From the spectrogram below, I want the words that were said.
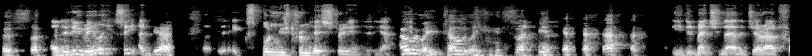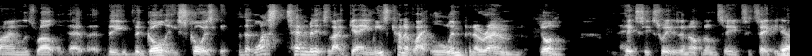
for. So, Oh, did he really? See, Yeah. expunged from history. Yeah. totally, totally. So, yeah. You did mention there the Gerrard final as well. The, the, goal that he scores, the last 10 minutes of that game, he's kind of like limping around, done. Hits it sweet as a nut, doesn't he, to take it Yeah.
